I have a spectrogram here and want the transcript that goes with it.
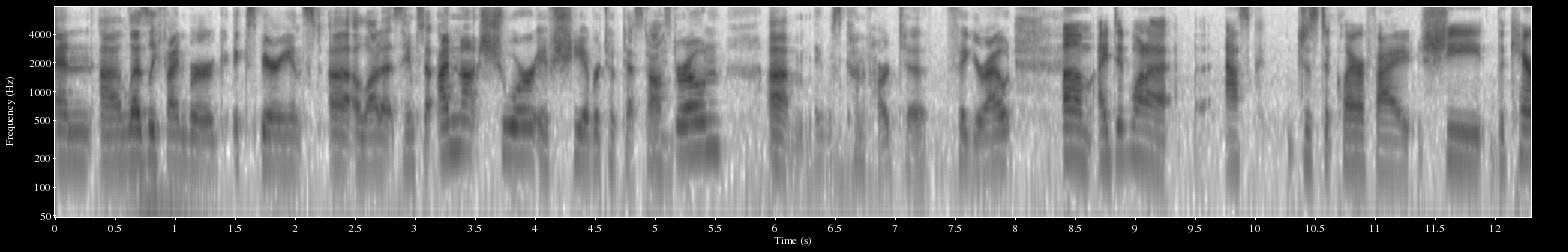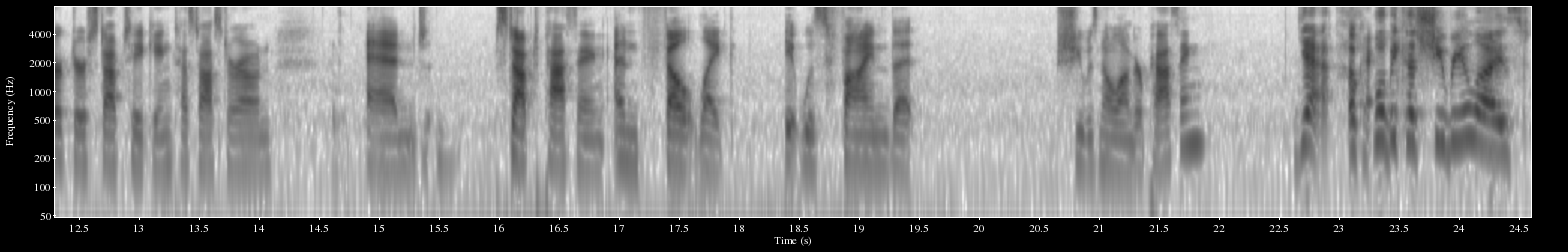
and uh, Leslie Feinberg experienced uh, a lot of that same stuff. I'm not sure if she ever took testosterone. Um, it was kind of hard to figure out. Um, I did want to ask just to clarify. She, the character, stopped taking testosterone and stopped passing, and felt like it was fine that she was no longer passing. Yeah. Okay. Well, because she realized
